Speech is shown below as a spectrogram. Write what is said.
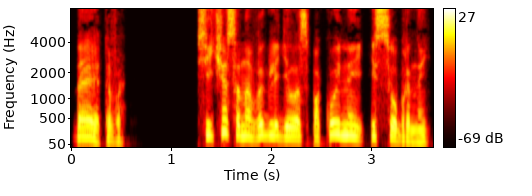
до этого. Сейчас она выглядела спокойной и собранной.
